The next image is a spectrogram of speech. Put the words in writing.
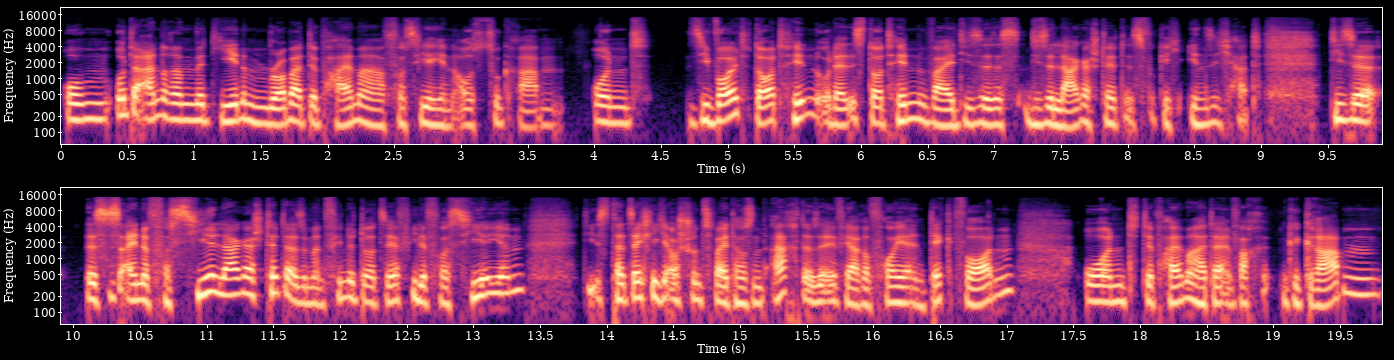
um unter anderem mit jenem Robert de Palma Fossilien auszugraben. Und sie wollte dorthin oder ist dorthin, weil dieses, diese Lagerstätte es wirklich in sich hat. Diese, es ist eine Fossillagerstätte, also man findet dort sehr viele Fossilien. Die ist tatsächlich auch schon 2008, also elf Jahre vorher, entdeckt worden. Und der Palmer hat da einfach gegraben,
